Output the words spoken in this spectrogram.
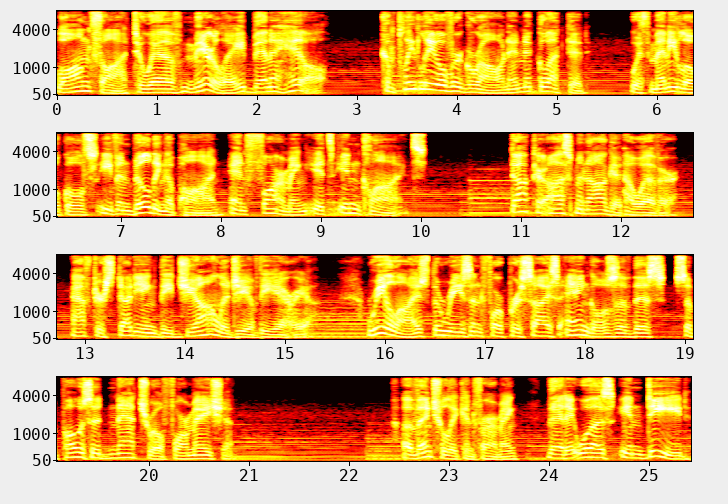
long thought to have merely been a hill, completely overgrown and neglected, with many locals even building upon and farming its inclines. Dr. Osmanagic, however, after studying the geology of the area, realized the reason for precise angles of this supposed natural formation eventually confirming that it was indeed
